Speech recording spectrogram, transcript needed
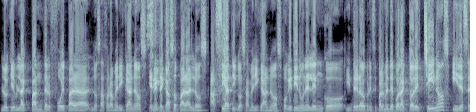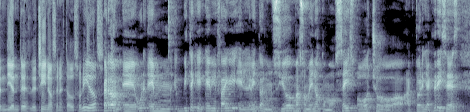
lo que Black Panther fue para los afroamericanos, en este caso para los asiáticos americanos, porque tiene un elenco integrado principalmente por actores chinos y descendientes de chinos en Estados Unidos. Perdón, eh, un- em, viste que Kevin Feige en el evento anunció más o menos como 6 o 8 actores y actrices.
